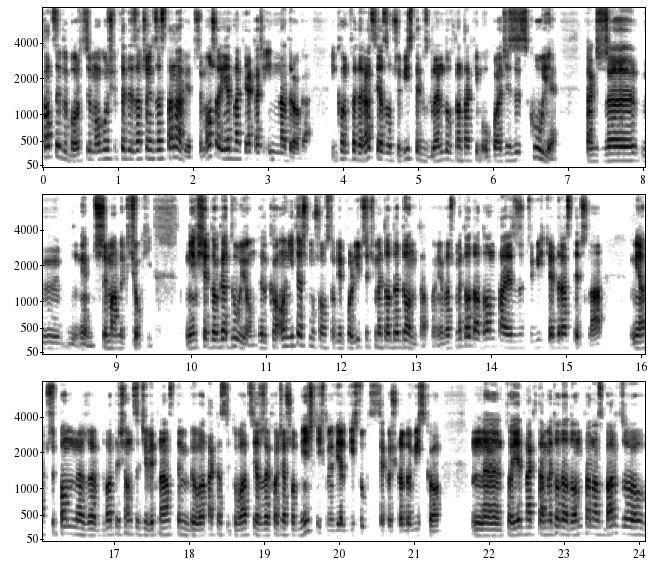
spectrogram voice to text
tacy wyborcy mogą się wtedy zacząć zastanawiać, czy może jednak jakaś inna droga. I Konfederacja z oczywistych względów na takim układzie zyskuje. Także y, nie wiem, trzymamy kciuki. Niech się dogadują, tylko oni też muszą sobie policzyć metodę Donta, ponieważ metoda Donta jest rzeczywiście drastyczna. Ja przypomnę, że w 2019 była taka sytuacja, że chociaż odnieśliśmy wielki sukces jako środowisko, to jednak ta metoda Donta nas bardzo,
